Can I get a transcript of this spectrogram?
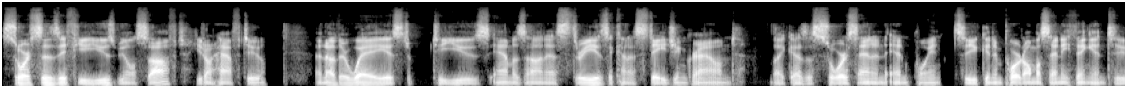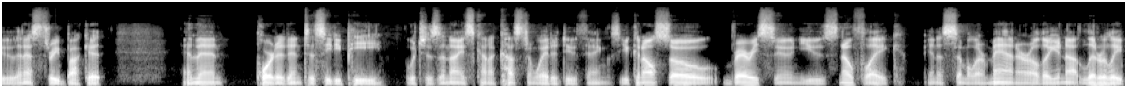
sources if you use MuleSoft. You don't have to. Another way is to, to use Amazon S3 as a kind of staging ground, like as a source and an endpoint. So you can import almost anything into an S3 bucket and then port it into CDP, which is a nice kind of custom way to do things. You can also very soon use Snowflake in a similar manner, although you're not literally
